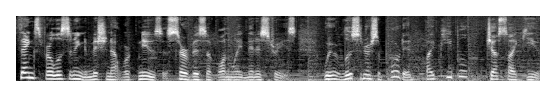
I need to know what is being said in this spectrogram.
Thanks for listening to Mission Network News, a service of One Way Ministries. We're listener supported by people just like you.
